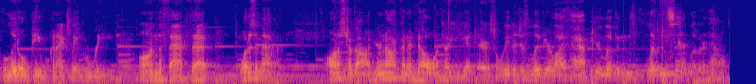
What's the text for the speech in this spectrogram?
little people can actually agree on the fact that what does it matter? Honest to God, you're not going to know until you get there. So either just live your life happy or live it live it in sin, live it in hell.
